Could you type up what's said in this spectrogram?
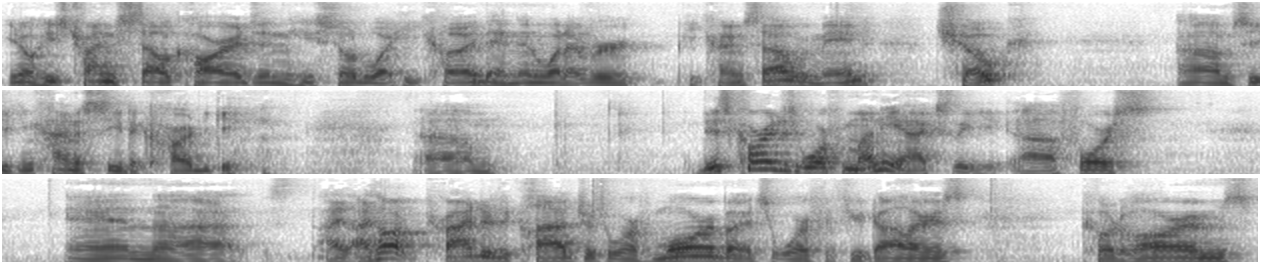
you know, he's trying to sell cards and he sold what he could and then whatever he couldn't sell remained. Choke. Um, so you can kind of see the card game. Um, this card is worth money actually, uh, Force. And uh, I, I, thought Pride of the Clouds was worth more, but it's worth a few dollars. Coat of Arms.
